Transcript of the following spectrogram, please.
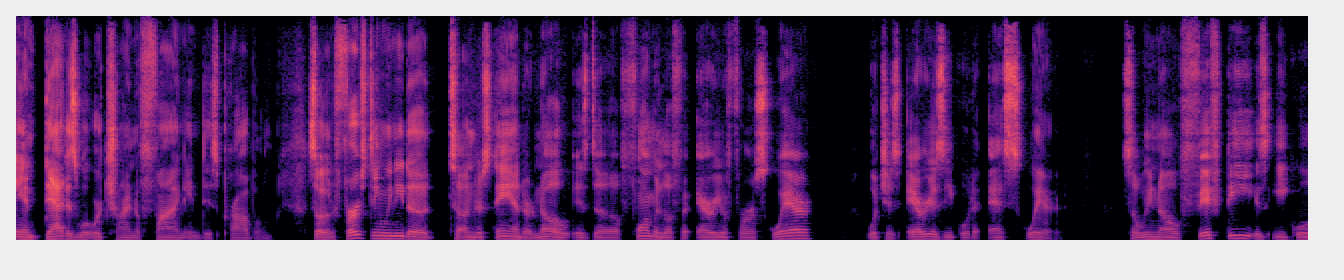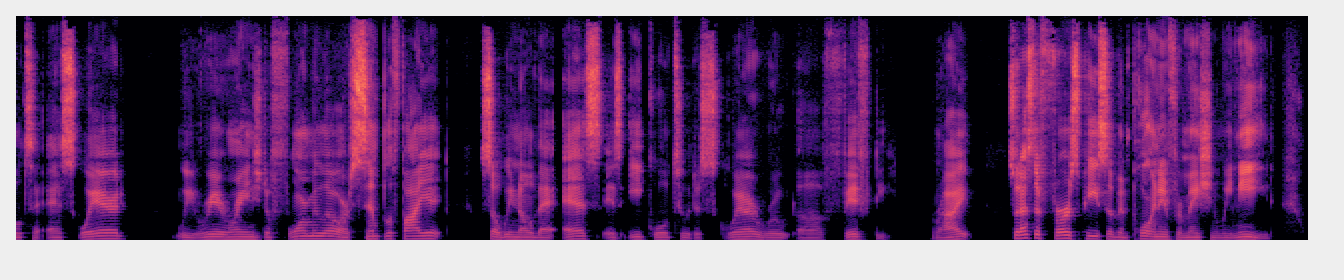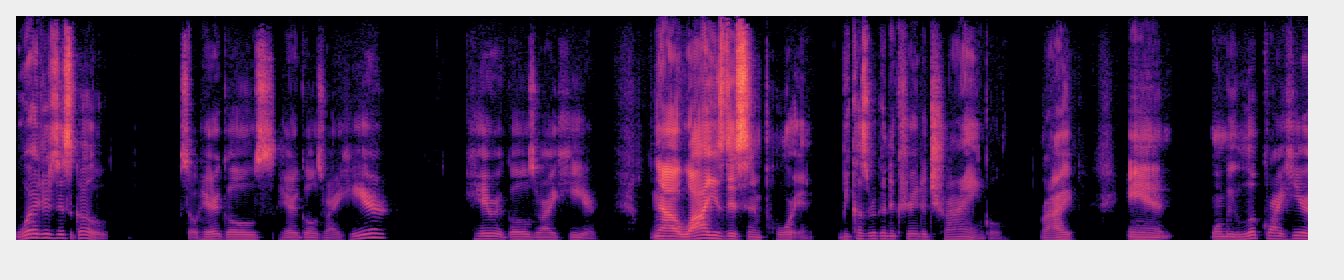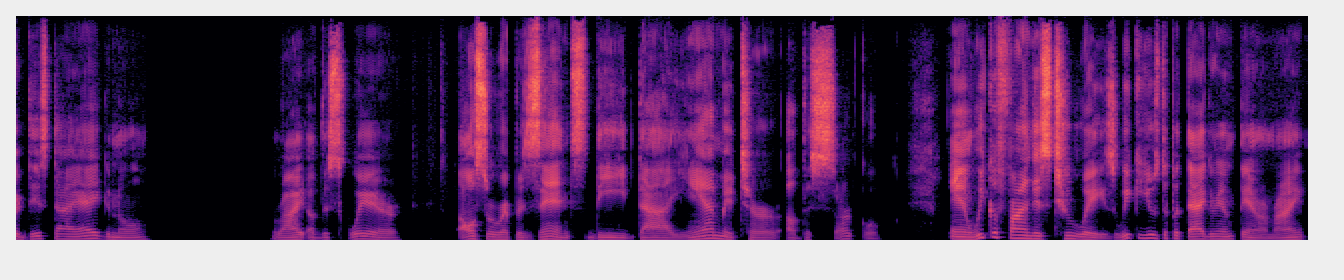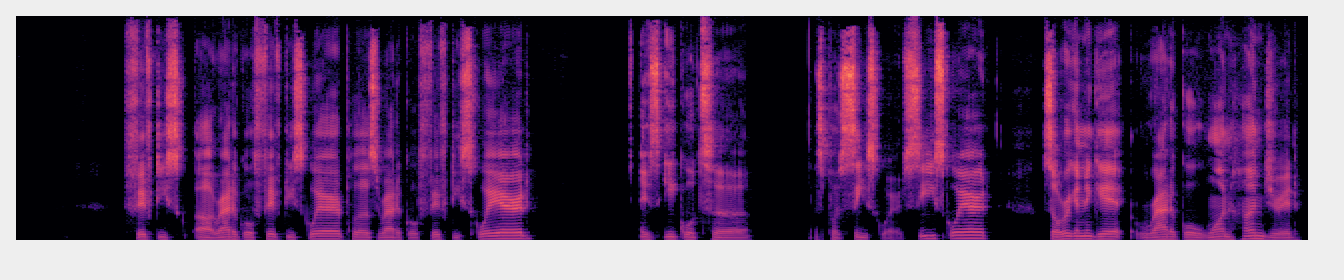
And that is what we're trying to find in this problem. So the first thing we need to, to understand or know is the formula for area for a square, which is area is equal to s squared. So we know 50 is equal to s squared. We rearrange the formula or simplify it. So we know that s is equal to the square root of 50, right? So that's the first piece of important information we need. Where does this go? So here it goes, here it goes right here here it goes right here. Now, why is this important? Because we're going to create a triangle, right? And when we look right here, this diagonal, right, of the square also represents the diameter of the circle. And we could find this two ways. We could use the Pythagorean theorem, right? 50 uh, radical 50 squared plus radical 50 squared is equal to Let's put c squared. c squared. So we're going to get radical 100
